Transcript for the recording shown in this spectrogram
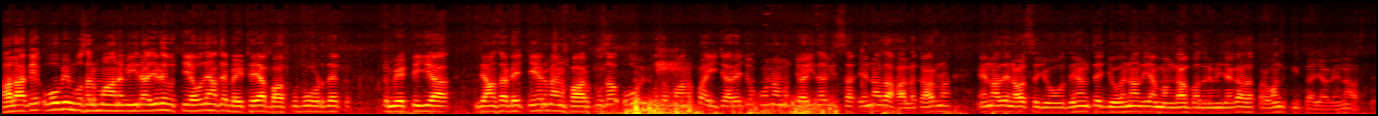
ਹਾਲਾਂਕਿ ਉਹ ਵੀ ਮੁਸਲਮਾਨ ਵੀਰ ਆ ਜਿਹੜੇ ਉੱਚੇ ਅਹੁਦਿਆਂ ਤੇ ਬੈਠੇ ਆ ਵਕਫ ਬੋਰਡ ਦੇ ਕਮੇਟੀ ਆ ਜਾਂ ਸਾਡੇ ਚੇਅਰਮੈਨ ਫਾਰਕੂ ਸਾਹਿਬ ਉਹ ਵੀ ਮੁਸਲਮਾਨ ਭਾਈਚਾਰੇ ਚੋਂ ਉਹਨਾਂ ਨੂੰ ਚਾਹੀਦਾ ਵੀ ਸ- ਇਹਨਾਂ ਦਾ ਹੱਲ ਕਰਨ ਇਹਨਾਂ ਦੇ ਨਾਲ ਸਹਿਯੋਗ ਦੇਣ ਤੇ ਜੋ ਇਹਨਾਂ ਦੀਆਂ ਮੰਗਾਂ ਬਦਲਵੀਂ ਜਗ੍ਹਾ ਦਾ ਪ੍ਰਬੰਧ ਕੀਤਾ ਜਾਵੇ ਇਹਨਾਂ ਵਾਸਤੇ।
